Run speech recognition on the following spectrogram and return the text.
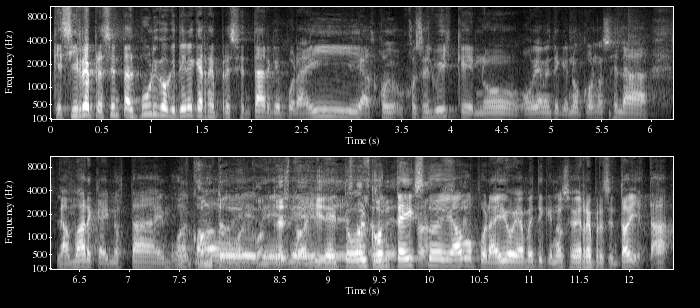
que sí representa al público que tiene que representar, que por ahí a Jo- José Luis, que no, obviamente que no conoce la, la marca y no está el de- de, de- de todo el cerveza, contexto, tal, digamos, sí. por ahí obviamente que no se ve representado y está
